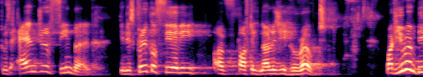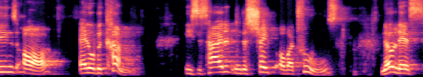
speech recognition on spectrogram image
it was Andrew Feenberg in his critical theory of, of technology who wrote, what human beings are and will become is decided in the shape of our tools, no less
